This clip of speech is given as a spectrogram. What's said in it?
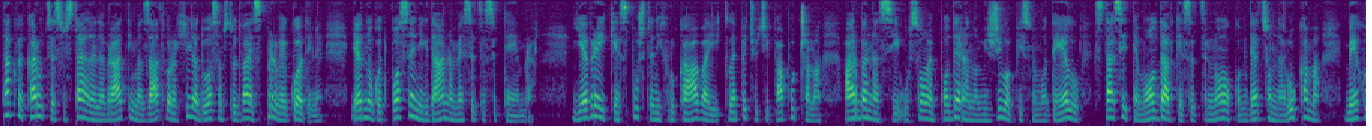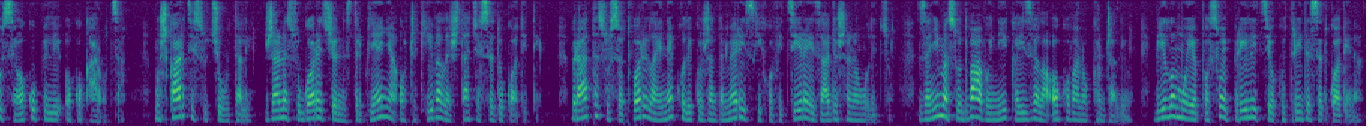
Takve karuce su stajale na vratima zatvora 1821. godine, jednog od posljednjih dana mjeseca septembra. Jevrejke spuštenih rukava i klepećući papučama, arbanasi u svome poderanom i živopisnom modelu, stasite moldavke sa crnookom decom na rukama, behu se okupili oko karoca. Muškarci su ćutali, žene su goreći od nestrpljenja očekivale šta će se dogoditi. Vrata su se otvorila i nekoliko žandamerijskih oficira izađoše na ulicu. Za njima su dva vojnika izvela okovanog krđaliju. Bilo mu je po svoj prilici oko 30 godina.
